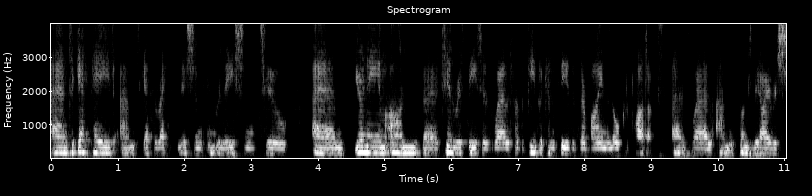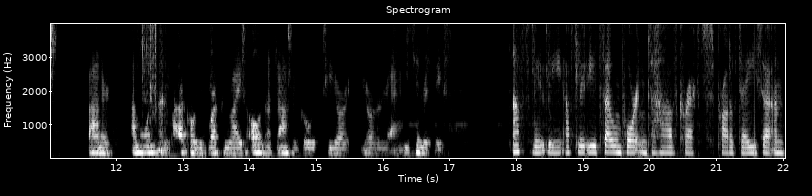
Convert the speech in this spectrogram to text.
um, to get paid and to get the recognition in relation to um, your name on the till receipt as well, so that people can see that they're buying a local product as well and it's under the Irish banner. And once the barcode is working right, all that data goes to your your um, till receipt. Absolutely, absolutely. It's so important to have correct product data, and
